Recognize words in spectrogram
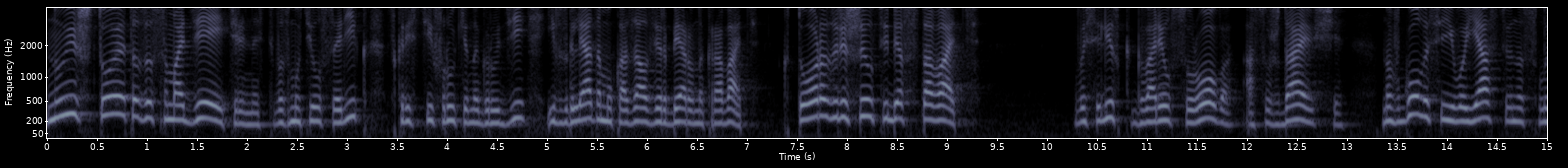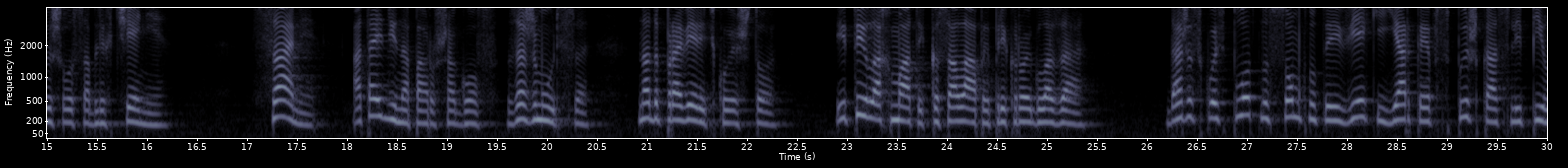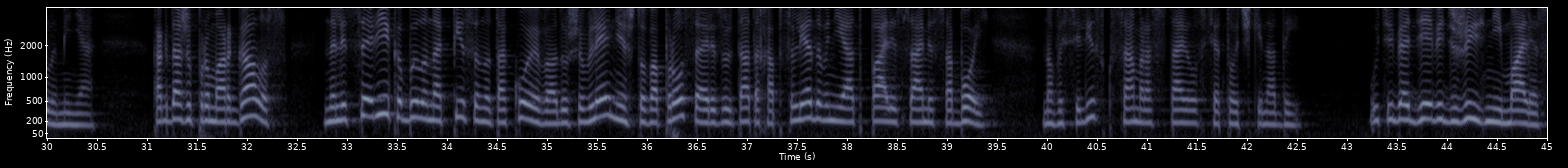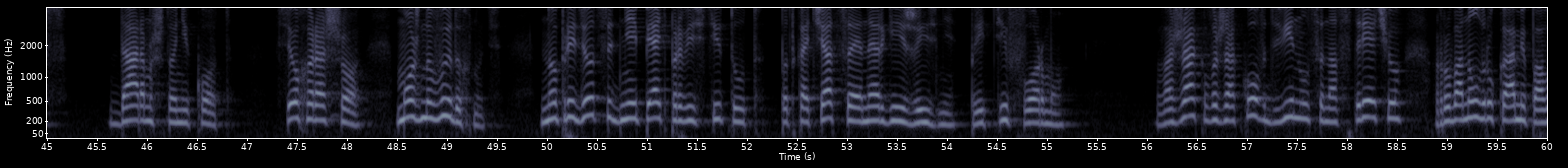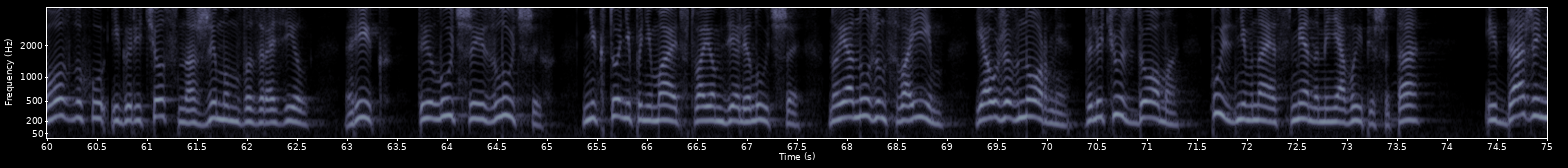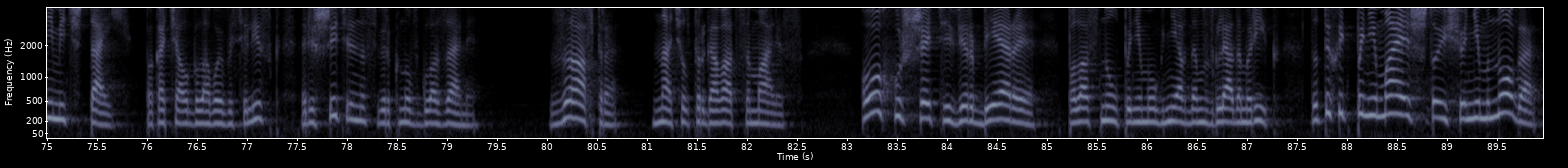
«Ну и что это за самодеятельность?» – возмутился Рик, скрестив руки на груди и взглядом указал Верберу на кровать. «Кто разрешил тебе вставать?» Василиск говорил сурово, осуждающе, но в голосе его яственно слышалось облегчение. «Сами, отойди на пару шагов, зажмурься, надо проверить кое-что». И ты, лохматый, косолапый, прикрой глаза. Даже сквозь плотно сомкнутые веки яркая вспышка ослепила меня. Когда же проморгалась, на лице Рика было написано такое воодушевление, что вопросы о результатах обследования отпали сами собой. Но Василиск сам расставил все точки над «и». «У тебя девять жизней, Малес. Даром, что не кот. Все хорошо, можно выдохнуть, но придется дней пять провести тут» подкачаться энергией жизни, прийти в форму. Вожак вожаков двинулся навстречу, рубанул руками по воздуху и горячо с нажимом возразил. «Рик, ты лучший из лучших. Никто не понимает в твоем деле лучше. Но я нужен своим. Я уже в норме. Долечусь дома. Пусть дневная смена меня выпишет, а?» «И даже не мечтай», — покачал головой Василиск, решительно сверкнув глазами. «Завтра!» начал торговаться Малис. «Ох уж эти верберы!» — полоснул по нему гневным взглядом Рик. «Да ты хоть понимаешь, что еще немного?»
